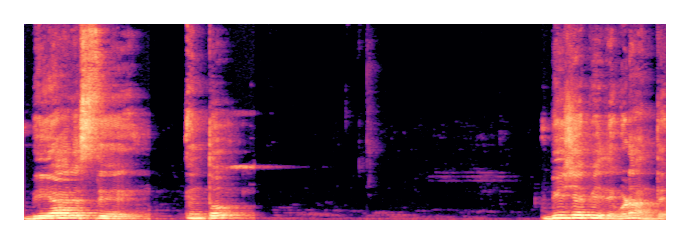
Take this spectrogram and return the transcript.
బీఆర్ఎస్ది ఎంతో బీజేపీది కూడా అంతే.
